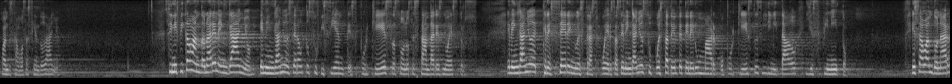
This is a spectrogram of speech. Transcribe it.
cuando estamos haciendo daño. Significa abandonar el engaño, el engaño de ser autosuficientes, porque esos son los estándares nuestros el engaño de crecer en nuestras fuerzas, el engaño de supuestamente tener un marco, porque esto es limitado y es finito. Es abandonar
